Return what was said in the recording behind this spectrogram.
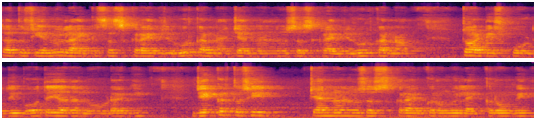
ਤਾਂ ਤੁਸੀਂ ਇਹਨੂੰ ਲਾਈਕ ਸਬਸਕ੍ਰਾਈਬ ਜ਼ਰੂਰ ਕਰਨਾ ਚੈਨਲ ਨੂੰ ਸਬਸਕ੍ਰਾਈਬ ਜ਼ਰੂਰ ਕਰਨਾ। ਤੁਹਾਡੀ ਸਪੋਰਟ ਦੀ ਬਹੁਤ ਜ਼ਿਆਦਾ ਲੋੜ ਹੈਗੀ। ਜੇਕਰ ਤੁਸੀਂ ਚੈਨਲ ਨੂੰ ਸਬਸਕ੍ਰਾਈਬ ਕਰੋਗੇ ਲਾਈਕ ਕਰੋਗੇ,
